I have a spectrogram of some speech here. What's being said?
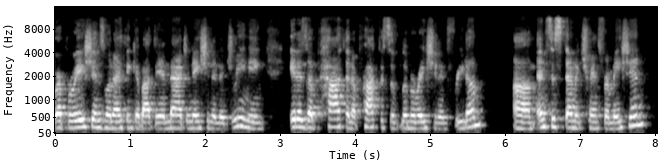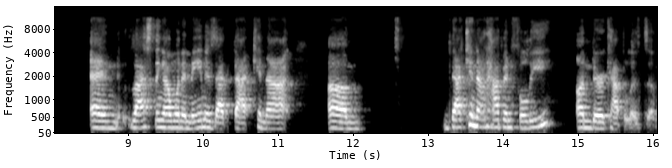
reparations, when I think about the imagination and the dreaming, it is a path and a practice of liberation and freedom um, and systemic transformation. And last thing I want to name is that that cannot, um, that cannot happen fully under capitalism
